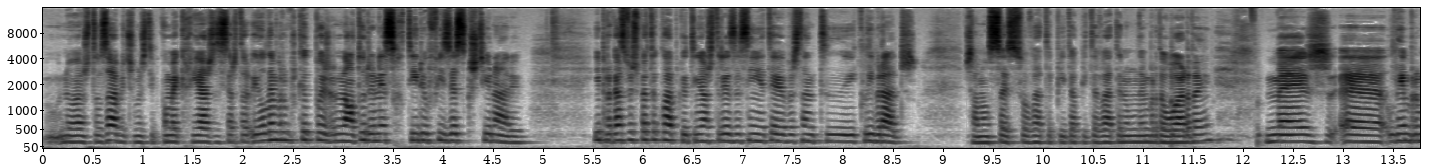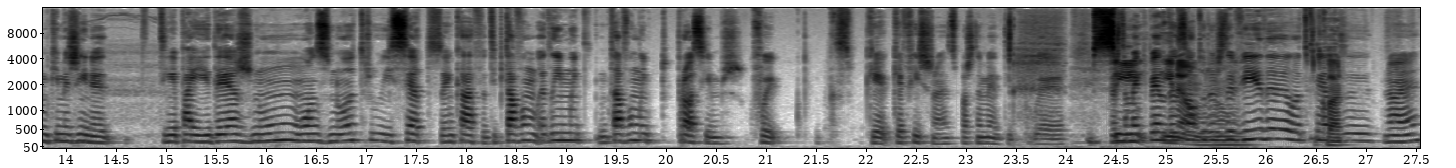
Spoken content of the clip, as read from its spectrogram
não é os teus hábitos, mas tipo como é que reages a certa... Eu lembro-me porque depois, na altura, nesse retiro, eu fiz esse questionário. E por acaso foi espetacular, porque eu tinha os três assim até bastante equilibrados. Já não sei se sou vata pita ou pita vata, não me lembro da ordem, mas uh, lembro-me que, imagina, tinha pá aí 10 num, 11 no outro e 7 em cafa. Tipo, estavam ali muito, estavam muito próximos. Que foi que é, que é fixe, não é? Supostamente. Tipo, é... Sim, também depende das não, alturas não. da vida, ou depende, claro. não é?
